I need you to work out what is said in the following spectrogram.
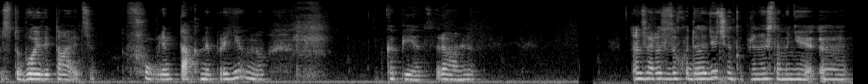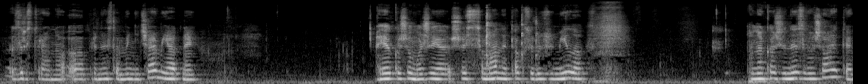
з тобою вітається. Фу, блін, так неприємно. Капець, реально. Зараз заходила дівчинка, принесла мені е, з ресторану, е, принесла мені чай м'ятний. Я кажу, може, я щось сама не так зрозуміла. Вона каже, не зважайте.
